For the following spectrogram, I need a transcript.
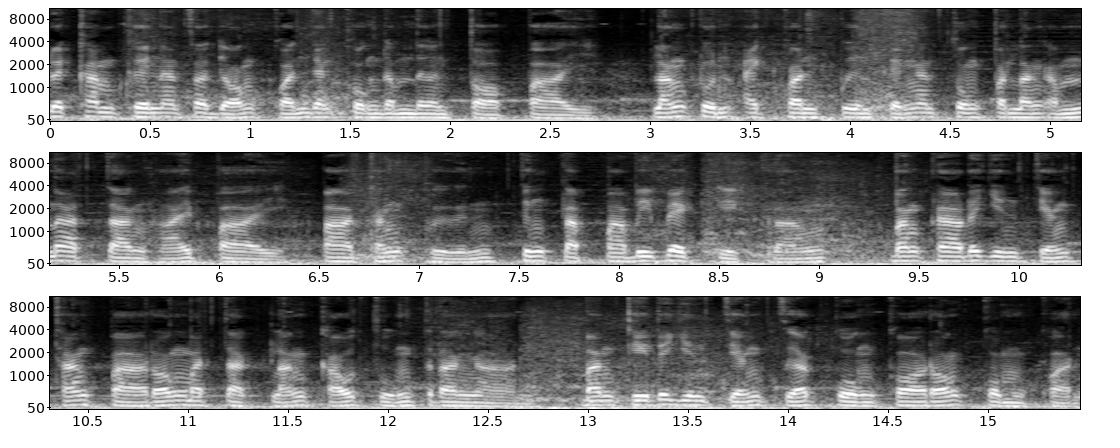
ด้วยคำเคืนอันสยองขวัญยังคงดำเนินต่อไป หลังกลุ่นไอควันปืนเสียงอันทรงพลังอำนาจจางหายไป ป่าทั้งผืนจึงกลับมาวิเวกอีกครั้ง บางคราวได้ยินเสียงช้างป่าร้องมาจากหลังเขาสูงตระงาน บางทีได้ยินเสียงเสือกงคอร้องกลมขวัญ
